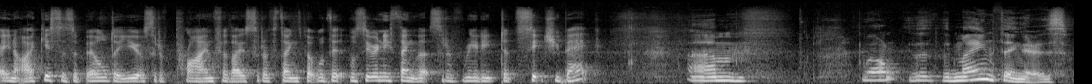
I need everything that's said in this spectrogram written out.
you know, I guess as a builder, you're sort of primed for those sort of things. But was there, was there anything that sort of really did set you back? Um, well, the, the main thing is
